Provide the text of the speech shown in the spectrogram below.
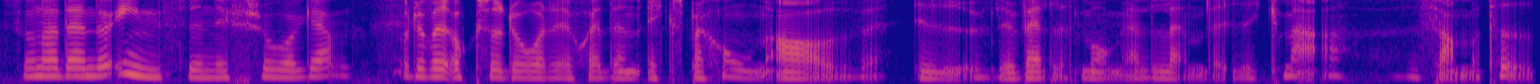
Så hon hade ändå insyn i frågan. Och det var också då det skedde en expansion av EU. Där väldigt många länder gick med samma tid.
